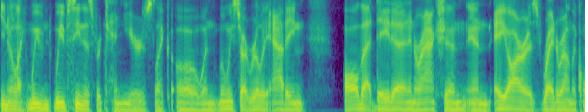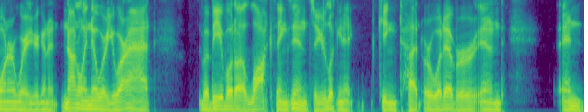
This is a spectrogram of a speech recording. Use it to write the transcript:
You know, like we've we've seen this for ten years. Like, oh, when when we start really adding all that data and interaction, and AR is right around the corner where you're going to not only know where you are at, but be able to lock things in. So you're looking at King Tut or whatever, and and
